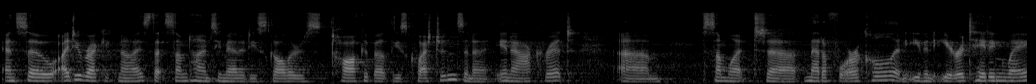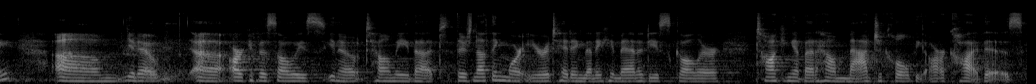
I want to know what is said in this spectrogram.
And so I do recognize that sometimes humanities scholars talk about these questions in an inaccurate, um, somewhat uh, metaphorical and even irritating way. Um, you know, uh, archivists always, you know, tell me that there's nothing more irritating than a humanities scholar talking about how magical the archive is.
